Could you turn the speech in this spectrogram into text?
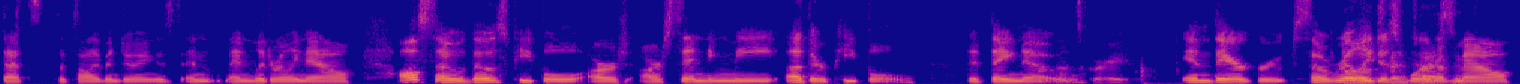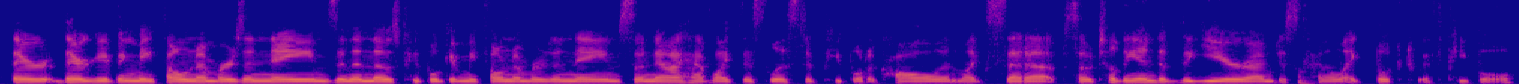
that's that's all i've been doing is and and literally now also those people are are sending me other people that they know Oh, that's great. In their group. So really that's just word of mouth. They're they're giving me phone numbers and names and then those people give me phone numbers and names. So now I have like this list of people to call and like set up. So till the end of the year I'm just kind of like booked with people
